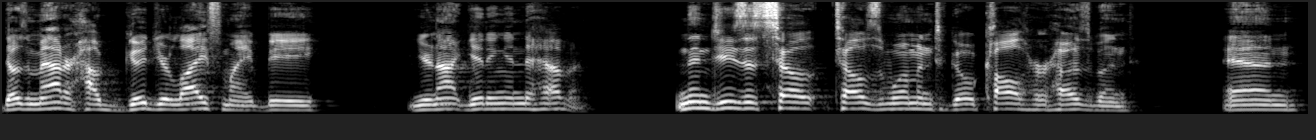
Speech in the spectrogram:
doesn't matter how good your life might be, you're not getting into heaven. And then Jesus tell, tells the woman to go call her husband. And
